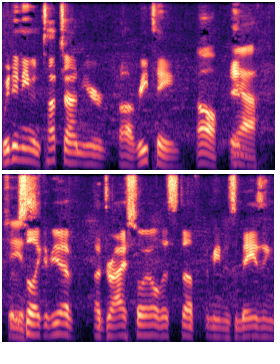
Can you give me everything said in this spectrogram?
We didn't even touch on your uh, retain. Oh, And yeah. So, so, like, if you have a dry soil, this stuff, I mean, is amazing.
